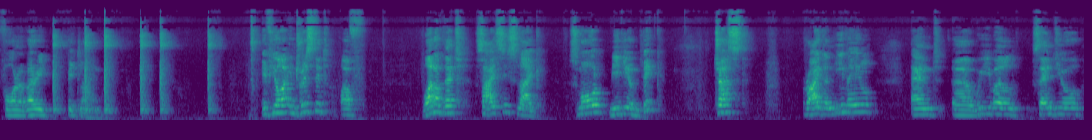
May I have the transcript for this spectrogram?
for a very big line. If you are interested of one of that sizes like small, medium, big, just write an email and uh, we will send you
